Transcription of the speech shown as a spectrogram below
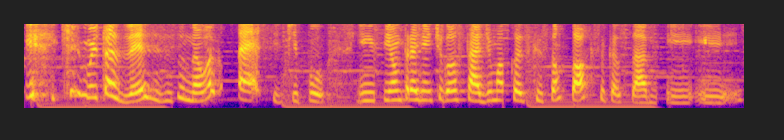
E que muitas vezes isso não acontece. Tipo, enfiam pra gente gostar de umas coisas que são tóxicas, sabe? E, e,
